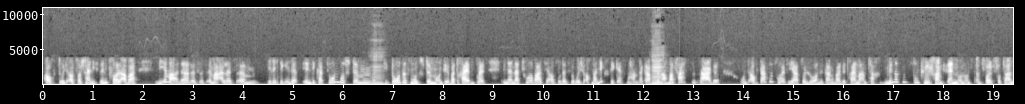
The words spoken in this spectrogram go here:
auch durchaus wahrscheinlich sinnvoll. Aber wie immer, ne, das ist immer alles, ähm, die richtige Indi- Indikation muss stimmen, Mhm. die Dosis muss stimmen und wir übertreiben es halt. In der Natur war es ja auch so, dass wir ruhig auch mal nichts gegessen haben. Da gab es Mhm. dann auch mal Fastentage. Und auch das ist heute ja verloren gegangen, weil wir dreimal am Tag mindestens zum Kühlschrank rennen und uns dann vollfuttern.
